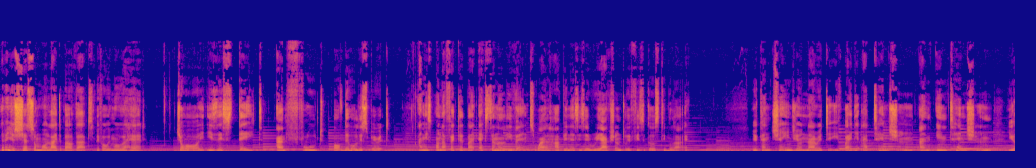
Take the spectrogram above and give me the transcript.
Let me just shed some more light about that before we move ahead. Joy is a state and fruit of the Holy Spirit and is unaffected by external events, while happiness is a reaction to a physical stimuli. You can change your narrative by the attention and intention you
